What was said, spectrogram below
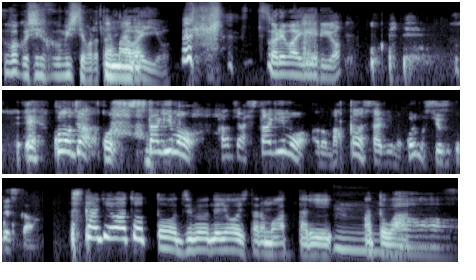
僕、私服見せてもらったら可愛いよ。それは言えるよ。え、このじゃあ、この下着も、あじゃあ下着も、あの、真っ赤な下着も、これも私服ですか？下着はちょっと自分で用意したのもあったり、あとはあ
